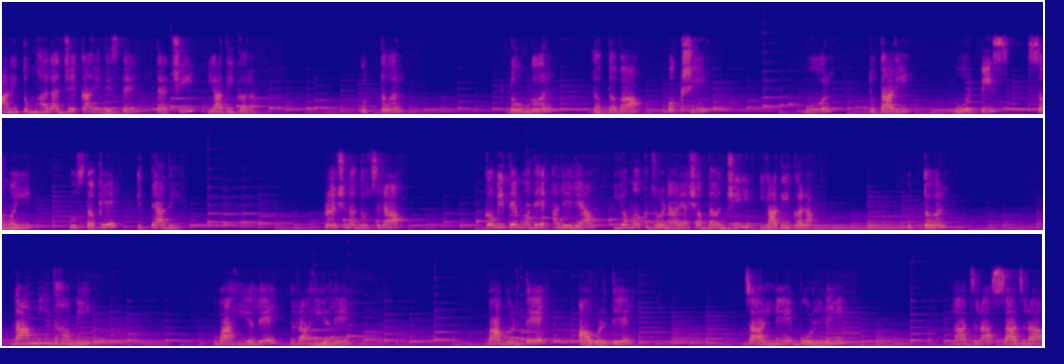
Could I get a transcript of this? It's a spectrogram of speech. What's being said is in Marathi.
आणि तुम्हाला जे काही दिसते त्याची यादी करा. उत्तर डोंगर धबधबा पक्षी मोर तुतारी मोरपीस समई पुस्तके इत्यादी. प्रश्न दुसरा कवितेमध्ये आलेल्या यमक जुळणाऱ्या शब्दांची यादी करा. उत्तर नामी धामी वाहियले राहियले बागडते आवडते चालणे बोलणे लाजरा साजरा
